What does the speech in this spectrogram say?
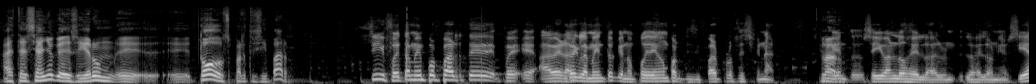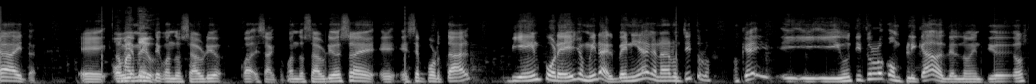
hasta ese año que decidieron eh, eh, todos participar. Sí, fue también por parte, de- fue, eh, a ver, el reglamento que no podían participar profesional. Claro. Entonces iban los de la, los de la universidad y tal. Obviamente cuando se abrió, exacto, cuando se abrió ese, ese portal, bien por ellos, mira, él venía a ganar un título, ¿ok? Y, y- y un título complicado, el del 92.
